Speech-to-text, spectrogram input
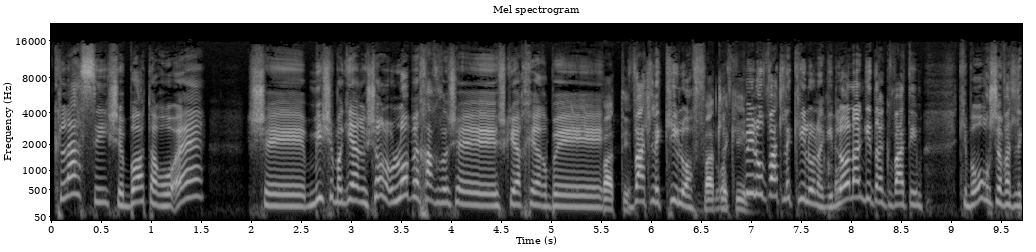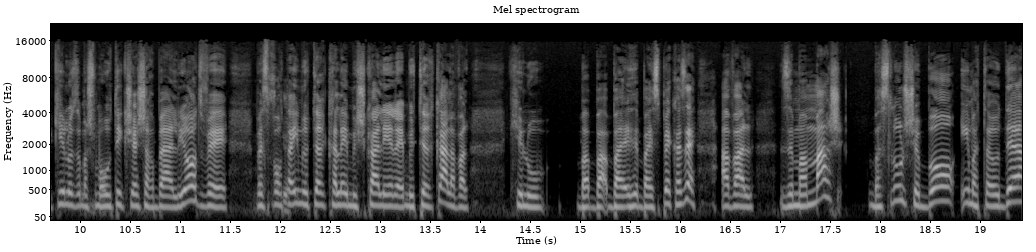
קלאסי, שבו אתה רואה שמי שמגיע ראשון הוא לא בהכרח זה שהשקיע הכי הרבה... ואטים. ואט לקילו אפילו. ואט לקילו. אפילו ואט לקילו נגיד, נכון. לא נגיד רק ואטים, כי ברור שוואט לקילו זה משמעותי כשיש הרבה עליות, ו, וספורטאים יותר קלי משקל יהיה להם יותר קל, אבל כאילו, בהספק הזה. אבל זה ממש מסלול שבו, אם אתה יודע...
